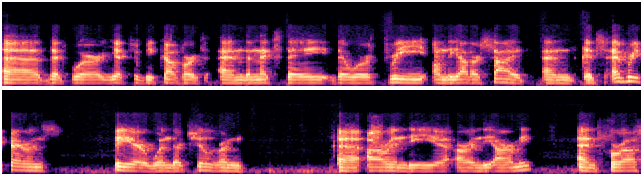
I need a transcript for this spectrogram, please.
uh, that were yet to be covered. And the next day there were three on the other side. And it's every parent's fear when their children uh, are in the uh, are in the army, and for us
